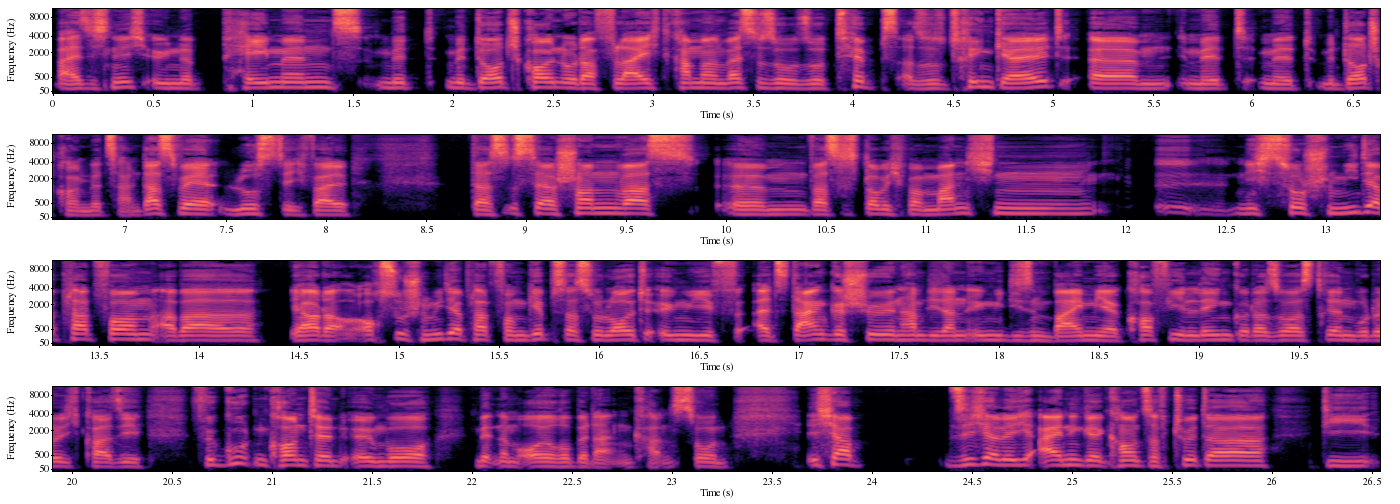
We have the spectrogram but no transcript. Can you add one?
weiß ich nicht, irgendeine Payments mit, mit Dogecoin oder vielleicht kann man, weißt du, so, so Tipps, also so Trinkgeld ähm, mit, mit, mit Dogecoin bezahlen. Das wäre lustig, weil das ist ja schon was, ähm, was es, glaube ich, bei manchen nicht Social Media Plattformen, aber ja, oder auch Social Media Plattformen gibt es, dass so Leute irgendwie als Dankeschön haben die dann irgendwie diesen Buy Me a Coffee Link oder sowas drin, wo du dich quasi für guten Content irgendwo mit einem Euro bedanken kannst. So, und ich habe sicherlich einige Accounts auf Twitter, die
